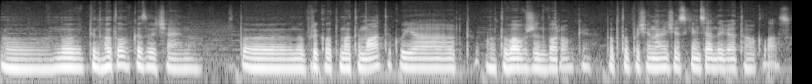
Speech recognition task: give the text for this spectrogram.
Ну, підготовка, звичайно. Наприклад, математику я готував вже два роки, тобто починаючи з кінця 9 класу.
